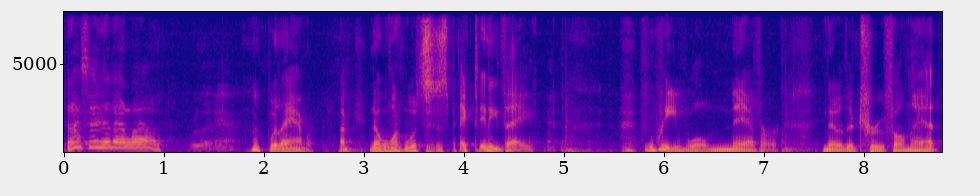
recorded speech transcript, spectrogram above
Did I say that out loud? With a hammer. With a hammer. I mean, no one would suspect anything. We will never know the truth on that.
